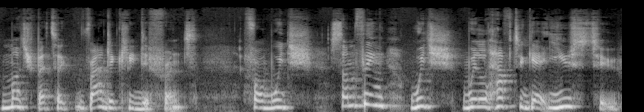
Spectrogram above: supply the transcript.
much better, radically different. from which something which we'll have to get used to.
